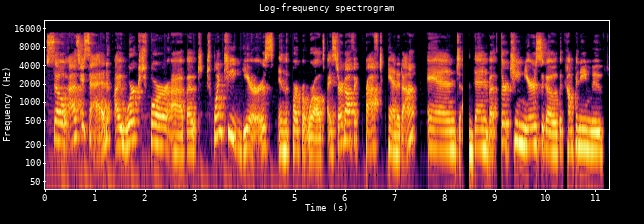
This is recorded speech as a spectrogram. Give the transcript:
So, as you said, I worked for uh, about 20 years in the corporate world. I started off at Kraft Canada. And then about 13 years ago, the company moved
